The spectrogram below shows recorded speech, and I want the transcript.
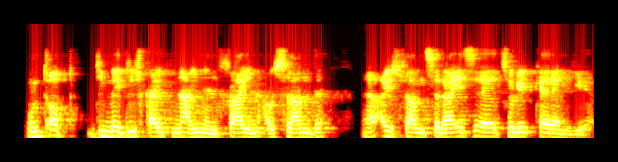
und ob die Möglichkeiten einen freien Ausland äh, Auslandsreise zurückkehren wird.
